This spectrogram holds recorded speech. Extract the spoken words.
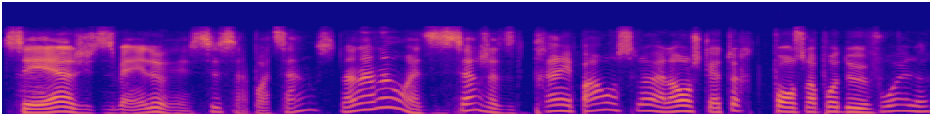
C'est elle, j'ai dit, ben là, si, ça n'a pas de sens. Non, non, non, elle dit, Serge, elle dit, le train passe, là, alors que toi, tu ne passeras pas deux fois, là.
